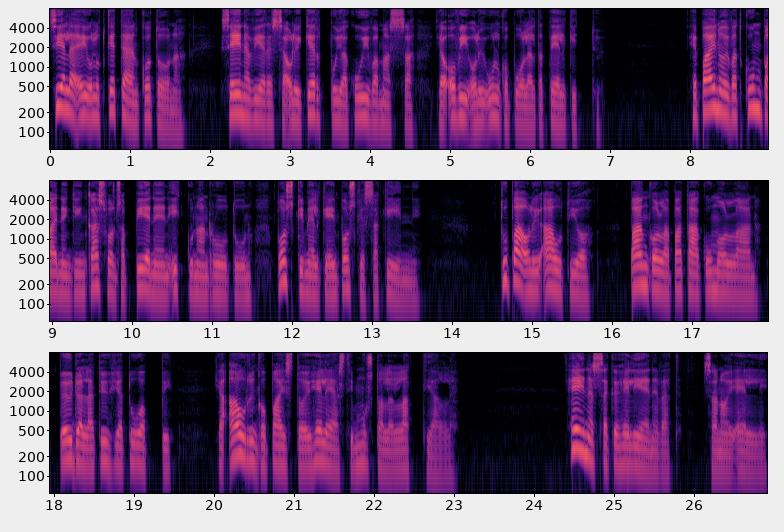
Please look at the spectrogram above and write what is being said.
Siellä ei ollut ketään kotona. Seinävieressä oli kerppuja kuivamassa ja ovi oli ulkopuolelta telkitty. He painoivat kumpainenkin kasvonsa pieneen ikkunan ruutuun, poski melkein poskessa kiinni. Tupa oli autio, pankolla pata kumollaan, pöydällä tyhjä tuoppi, ja aurinko paistoi heleästi mustalle lattialle. Heinässäkö he lienevät, sanoi Elli.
